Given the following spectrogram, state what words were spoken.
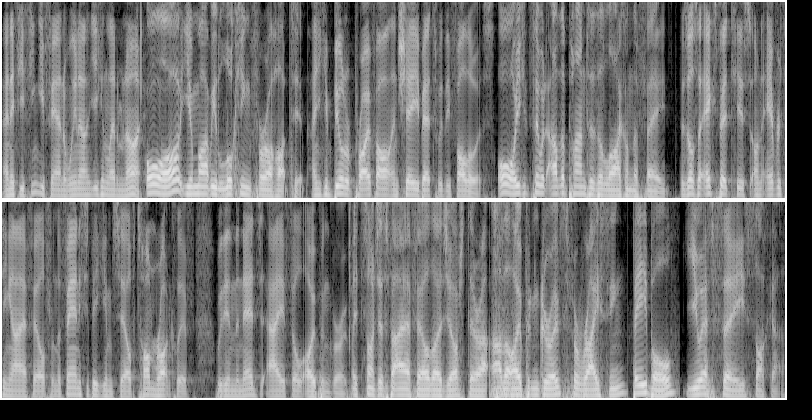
And if you think you found a winner, you can let them know. or you might be looking for a hot tip, And you can build a profile and share your bets with your followers. or you can see what other punters are like on the feed. There's also expert tips on everything AFL from the fantasy pick himself, Tom Rotcliffe, within the Neds AFL Open Group. It's not just for AFL though, Josh. There are other open groups for racing, b-ball, UFC, soccer,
